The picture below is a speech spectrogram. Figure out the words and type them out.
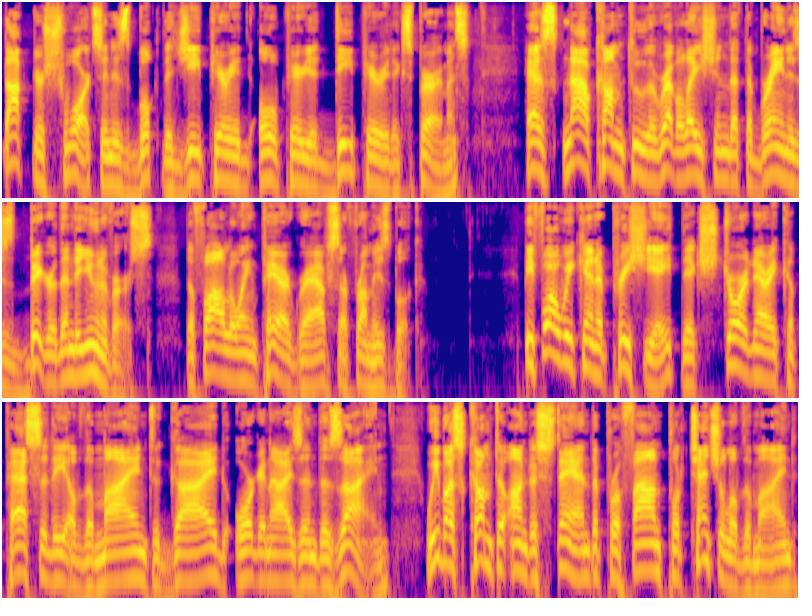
Dr. Schwartz, in his book, The G period, O period, D period experiments, has now come to the revelation that the brain is bigger than the universe. The following paragraphs are from his book. Before we can appreciate the extraordinary capacity of the mind to guide, organize, and design, we must come to understand the profound potential of the mind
